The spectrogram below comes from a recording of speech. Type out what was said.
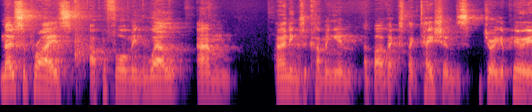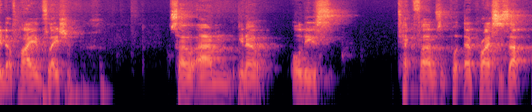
no surprise, are performing well. Um, earnings are coming in above expectations during a period of high inflation. So, um, you know, all these tech firms have put their prices up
